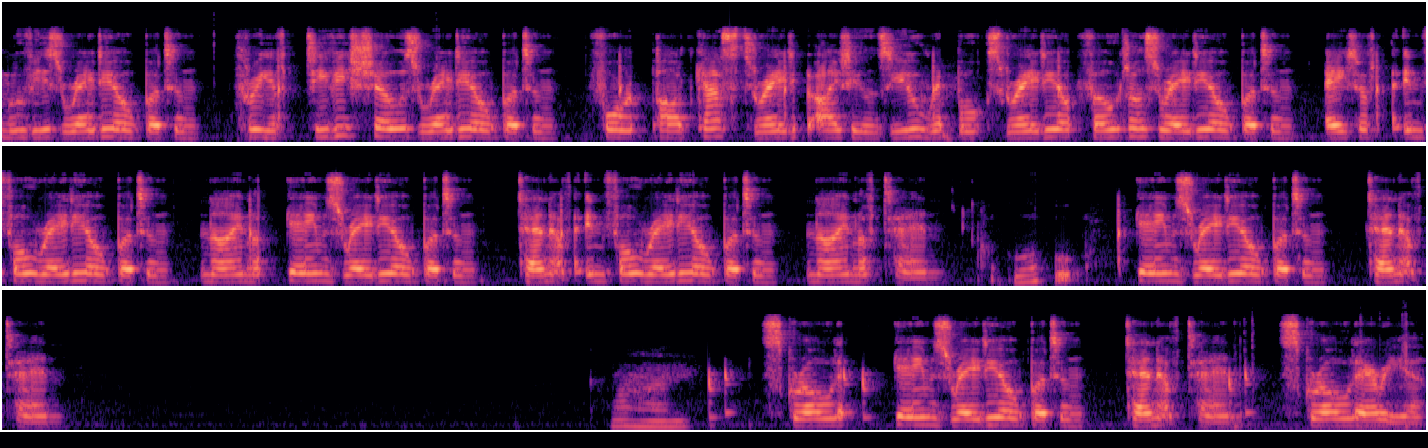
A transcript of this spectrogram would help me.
Movies radio button. 3 of TV shows radio button. 4 podcasts radio iTunes U books radio photos radio button. 8 of info radio button. 9 of games radio button. 10 of info radio button. 9 of 10. Ooh, Games radio button. 10 of 10. On. Scroll. Games radio button. 10 of 10. Scroll area.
